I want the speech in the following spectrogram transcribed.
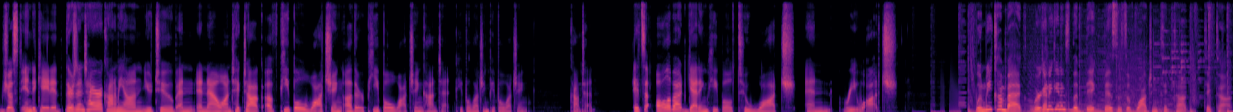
just indicated, there's an entire economy on YouTube and, and now on TikTok of people watching other people watching content. People watching people watching content. It's all about getting people to watch and rewatch. When we come back, we're going to get into the big business of watching TikTok, TikTok.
